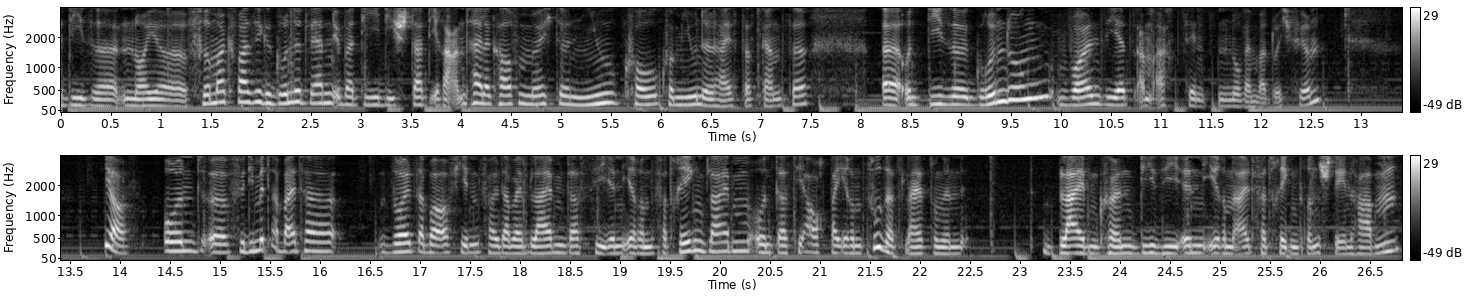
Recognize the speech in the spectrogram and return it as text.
diese neue Firma quasi gegründet werden, über die die Stadt ihre Anteile kaufen möchte. New Co Communal heißt das Ganze. Äh, und diese Gründung wollen sie jetzt am 18. November durchführen. Ja, und äh, für die Mitarbeiter soll es aber auf jeden Fall dabei bleiben, dass sie in ihren Verträgen bleiben und dass sie auch bei ihren Zusatzleistungen bleiben können, die sie in ihren Altverträgen drinstehen haben.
